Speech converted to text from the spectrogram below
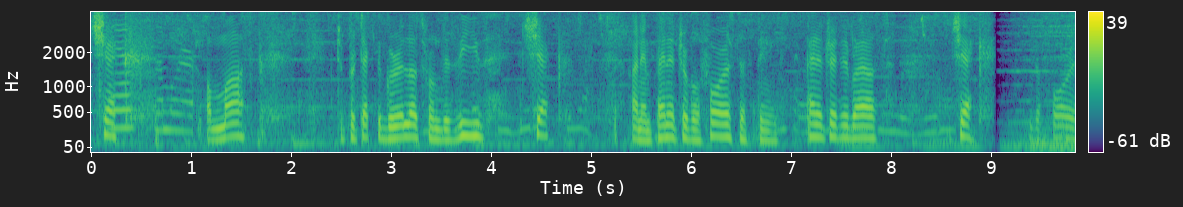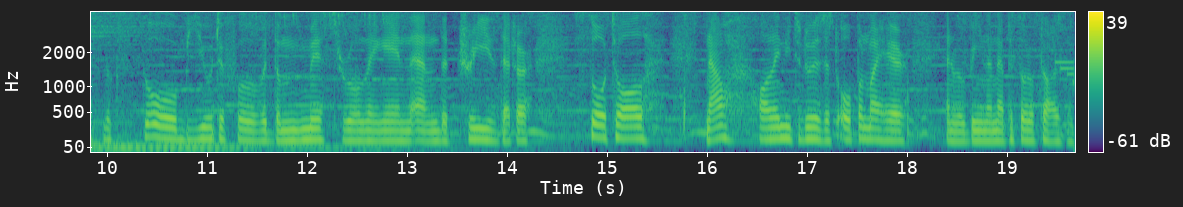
Check. A mask to protect the gorillas from disease. Check. An impenetrable forest that's being penetrated by us. Check. The forest looks so beautiful with the mist rolling in and the trees that are so tall. Now, all I need to do is just open my hair and we'll be in an episode of Tarzan.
